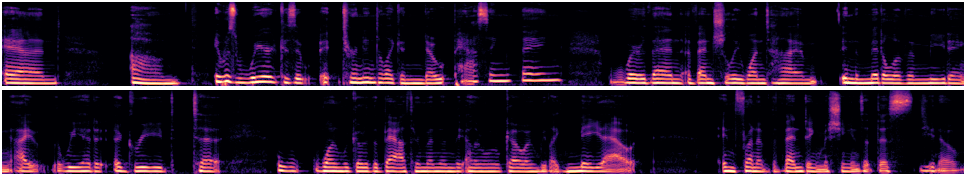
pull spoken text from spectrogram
and um, it was weird because it, it turned into like a note passing thing where then eventually one time in the middle of a meeting i we had agreed to one would go to the bathroom and then the other one would go and we like made out in front of the vending machines at this you know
